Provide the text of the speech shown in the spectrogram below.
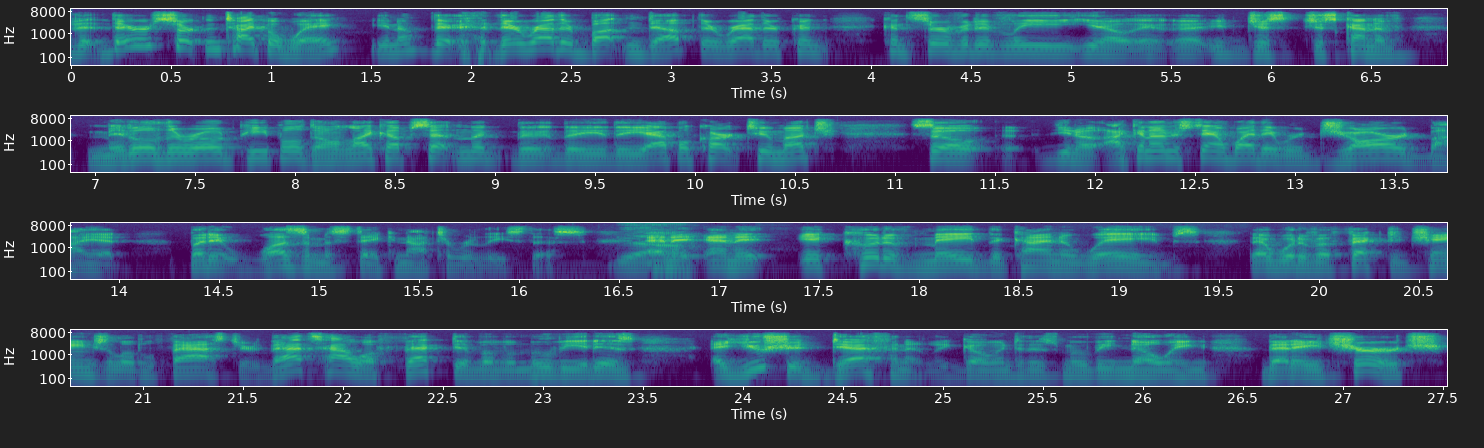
th- they're a certain type of way, you know. They're they're rather buttoned up. They're rather con- conservatively, you know, uh, uh, just just kind of middle of the road people. Don't like upsetting the, the the the apple cart too much. So uh, you know, I can understand why they were jarred by it, but it was a mistake not to release this. Yeah. And it and it it could have made the kind of waves that would have affected change a little faster. That's how effective of a movie it is. You should definitely go into this movie knowing that a church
